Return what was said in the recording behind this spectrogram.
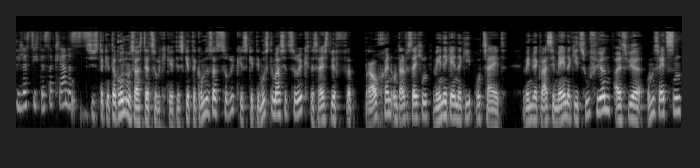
Wie lässt sich das erklären? Das, das ist der, der Grundumsatz, der zurückgeht. Es geht der Grundumsatz zurück, es geht die Muskelmasse zurück. Das heißt, wir verbrauchen und Anführungszeichen weniger Energie pro Zeit. Wenn wir quasi mehr Energie zuführen, als wir umsetzen,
